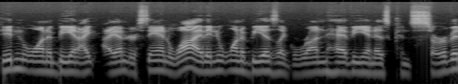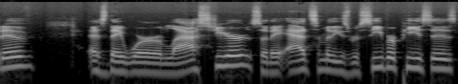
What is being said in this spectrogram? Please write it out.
didn't want to be, and I, I understand why they didn't want to be as like run heavy and as conservative as they were last year. So they add some of these receiver pieces.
